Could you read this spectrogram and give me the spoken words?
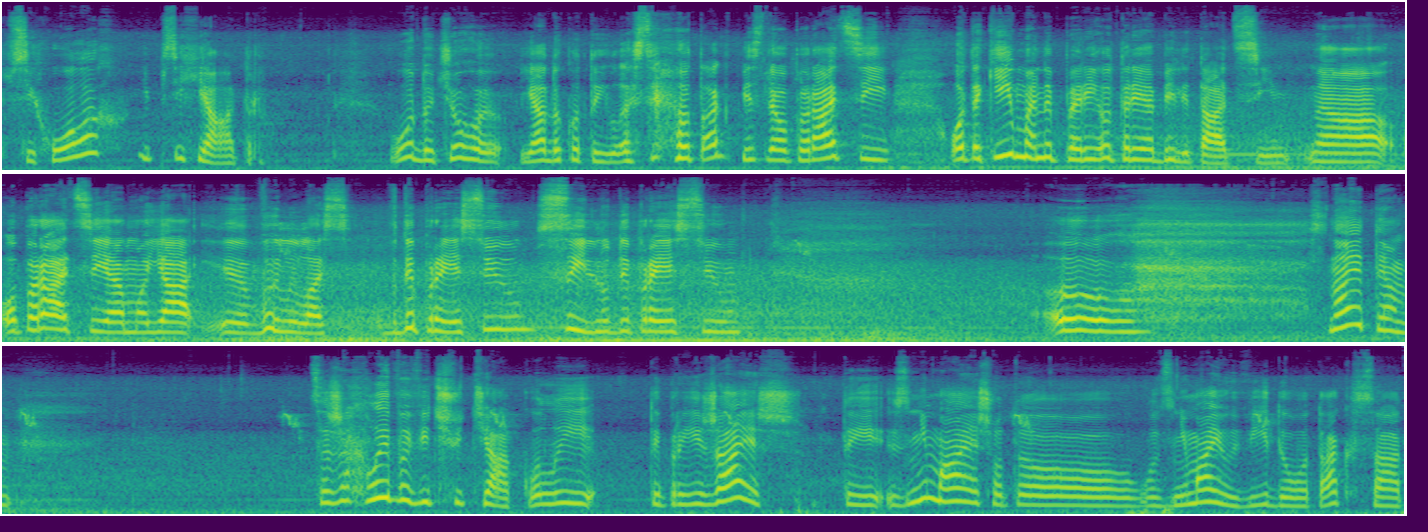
психолог і психіатр. От до чого я докотилася. Отак, після операції, отакий в мене період реабілітації. Е, Операція моя е, вилилась в депресію, сильну депресію. Знаєте, це жахливе відчуття, коли ти приїжджаєш, ти знімаєш, от, от знімаю відео, так, сад.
